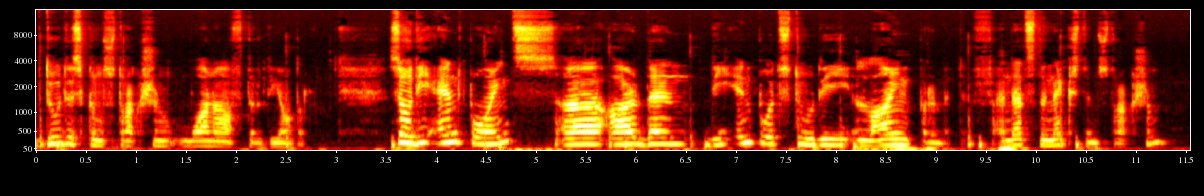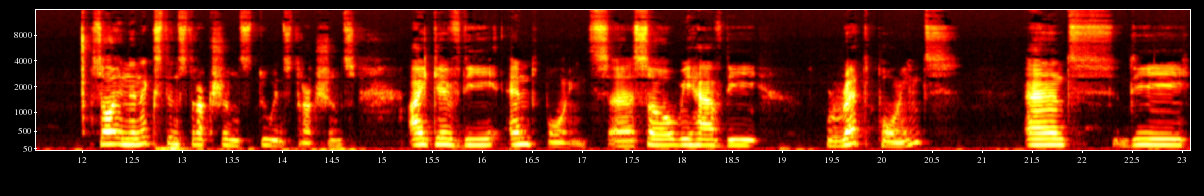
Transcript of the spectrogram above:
do this construction one after the other. So the endpoints uh, are then the inputs to the line primitive, and that's the next instruction. So in the next instructions, two instructions, I give the endpoints. Uh, so we have the red point, and the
